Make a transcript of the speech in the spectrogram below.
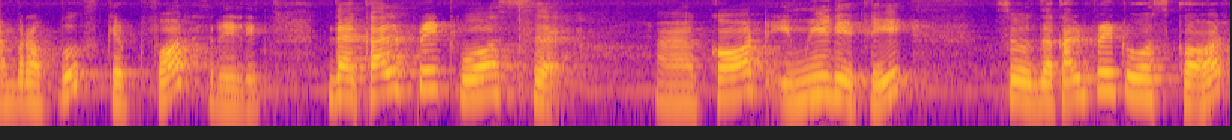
number of books kept for reading the culprit was caught immediately so the culprit was caught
